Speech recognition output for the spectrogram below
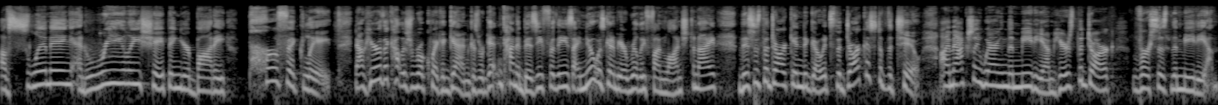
of slimming and really shaping your body perfectly. Now here are the colors real quick again, because we're getting kind of busy for these. I knew it was gonna be a really fun launch tonight. This is the dark indigo. It's the darkest of the two. I'm actually wearing the medium. Here's the dark versus the medium.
